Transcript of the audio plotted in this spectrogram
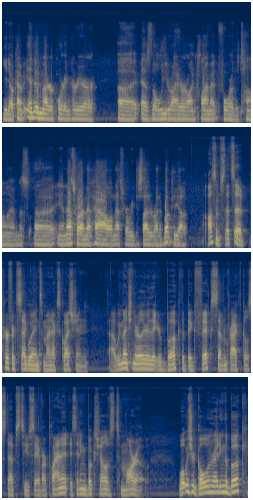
you know, kind of ended my reporting career uh, as the lead writer on climate for the Times. Uh, and that's where I met Hal, and that's where we decided to write a book together. Awesome. So that's a perfect segue into my next question. Uh, we mentioned earlier that your book, The Big Fix Seven Practical Steps to Save Our Planet, is hitting bookshelves tomorrow. What was your goal in writing the book,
